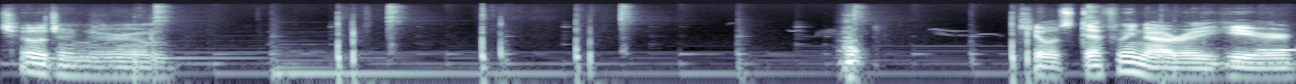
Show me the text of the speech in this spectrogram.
Children's room. Well, it's definitely not right here.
